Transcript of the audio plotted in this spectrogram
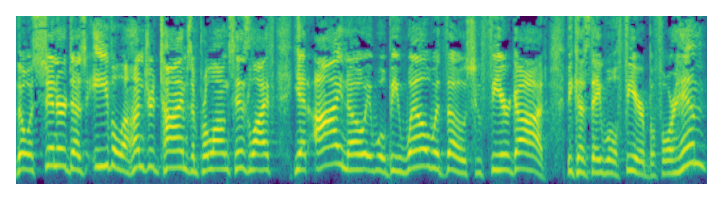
though a sinner does evil a hundred times and prolongs his life, yet I know it will be well with those who fear God because they will fear before Him.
